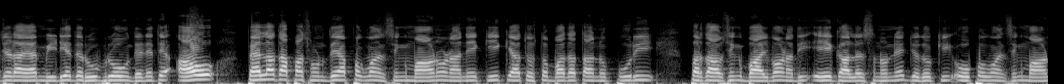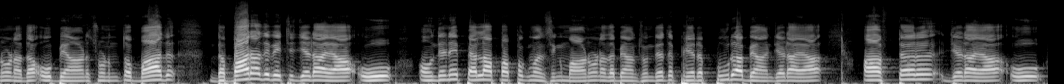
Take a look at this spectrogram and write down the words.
ਜਿਹੜਾ ਆ, ਮੀਡੀਆ ਦੇ ਰੂਬਰੂ ਹੁੰਦੇ ਨੇ। ਤੇ ਆਓ, ਪਹਿਲਾਂ ਤਾਂ ਆਪਾਂ ਸੁਣਦੇ ਆ ਭਗਵੰਤ ਸਿੰਘ ਮਾਨ ਹੋਣਾ ਨੇ ਕੀ ਕਿਹਾ ਤੇ ਉਸ ਤੋਂ ਬਾਅਦ ਤੁਹਾਨੂੰ ਪੂਰੀ ਪ੍ਰਤਾਪ ਸਿੰਘ ਬਾਜਵਾ ਹੋਣਾ ਦੀ ਇਹ ਗੱਲ ਸੁਣਾਉਂਦੇ ਹਾਂ। ਜਦੋਂ ਕਿ ਉਹ ਭਗਵੰਤ ਸਿੰਘ ਮਾਨ ਹੋਣਾ ਦਾ ਉਹ ਬਿਆਨ ਸੁਣਨ ਤੋਂ ਬਾਅਦ ਦੁਬਾਰਾ ਦੇ ਵਿੱਚ ਜਿਹੜਾ ਆ, ਉਹ ਆਉਂਦੇ ਨੇ। ਪਹਿਲਾਂ ਆਪਾਂ ਭਗਵੰਤ ਸਿੰਘ ਮਾਨ ਹੋਣਾ ਦਾ ਬਿਆਨ ਸੁਣਦੇ ਆ ਤੇ ਫਿਰ ਪੂਰਾ ਬਿਆਨ ਜਿਹੜਾ ਆ ਆਫਟਰ ਜਿਹੜਾ ਆ, ਉਹ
